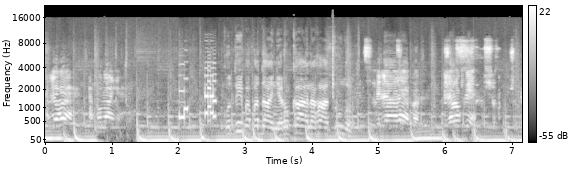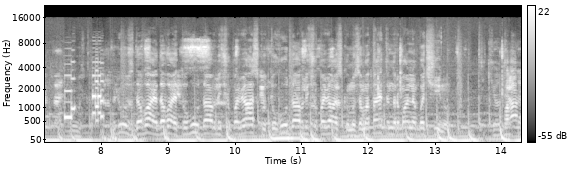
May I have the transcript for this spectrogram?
Польове попадання. Куди попадання? Рука, нога, тулуб. Біля ребер. Біля руки. Плюс, давай, давай, тугу давлячу пов'язку, тугу давлячу пов'язку. Ну замотайте нормально бочину. У нас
